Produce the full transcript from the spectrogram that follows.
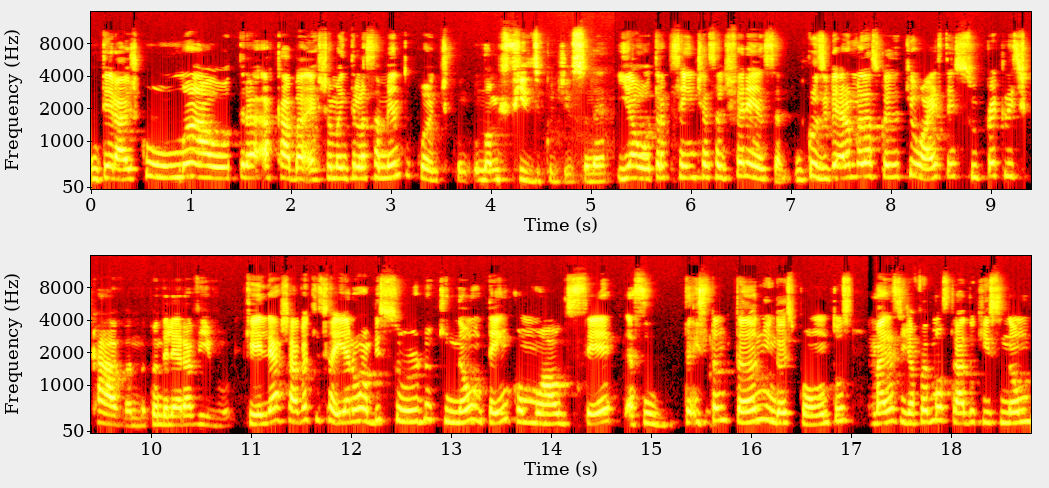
interage com uma, a outra acaba, é, chama entrelaçamento quântico, o nome físico disso, né? E a outra sente essa diferença. Inclusive, era uma das coisas que o Einstein super criticava quando ele era vivo. Que ele achava que isso aí era um absurdo, que não tem como algo ser, assim, instantâneo em dois pontos. Mas, assim, já foi mostrado que isso não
